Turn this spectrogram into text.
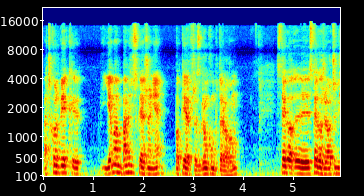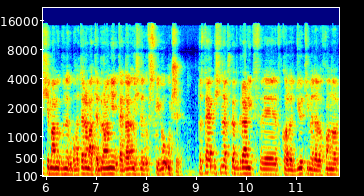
aczkolwiek y, ja mam bardziej skojarzenie, po pierwsze z grą komputerową, z tego, y, z tego, że oczywiście mamy głównego bohatera, ma te bronie i tak dalej, on się tego wszystkiego uczy. To tak jakbyście na przykład grali w, y, w Call of Duty, Medal of Honor,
